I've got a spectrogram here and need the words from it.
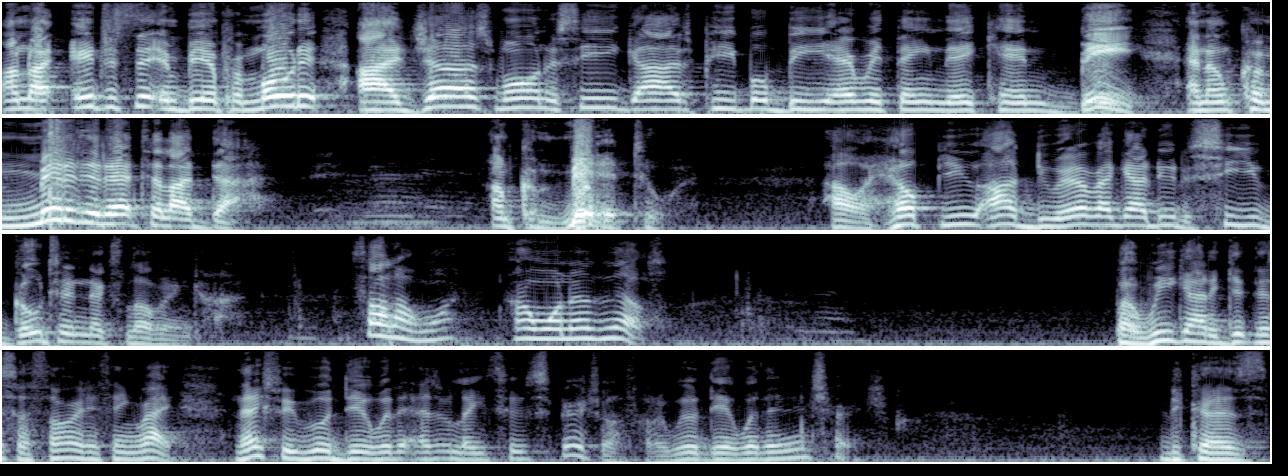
I'm not interested in being promoted. I just want to see God's people be everything they can be. And I'm committed to that till I die. I'm committed to it. I'll help you. I'll do whatever I got to do to see you go to the next level in God. That's all I want. I don't want nothing else. But we got to get this authority thing right. Next week, we'll deal with it as it relates to spiritual authority. We'll deal with it in church. Because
